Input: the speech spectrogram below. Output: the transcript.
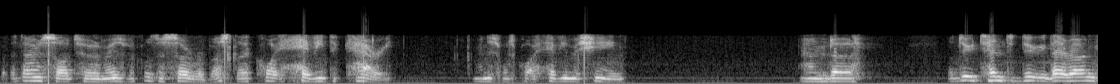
but the downside to them is because they're so robust they're quite heavy to carry. I mean this one's quite a heavy machine and uh, they do tend to do their own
